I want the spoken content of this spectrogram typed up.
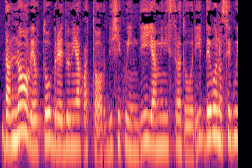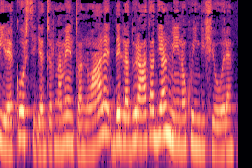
Dal 9 ottobre 2014, quindi, gli amministratori devono seguire corsi di aggiornamento annuale della durata di almeno 15 ore.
